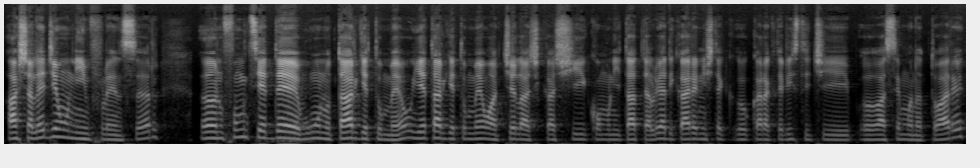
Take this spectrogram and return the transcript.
aș alege un influencer în funcție de, unul, targetul meu, e targetul meu același ca și comunitatea lui, adică are niște uh, caracteristici uh, asemănătoare.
